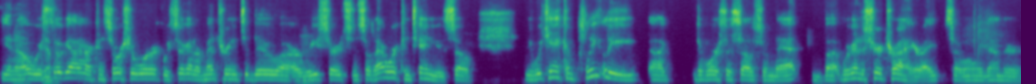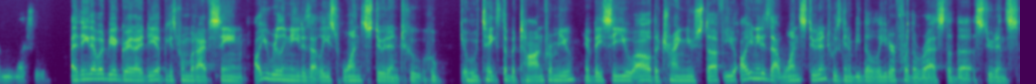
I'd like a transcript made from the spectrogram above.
You know, Yeah. we Yep. still got our consortia work, we still got our mentoring to do, our Mhm. research, and so that work continues. So we can't completely uh, divorce ourselves from that, but we're going to sure try, right? So when we're down there in Mexico, I think that would be a great idea because from what I've seen, all you really need is at least one student who who who takes the baton from you. If they see you, oh, they're trying new stuff. You all you need is that one student who's going to be the leader for the rest of the students.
